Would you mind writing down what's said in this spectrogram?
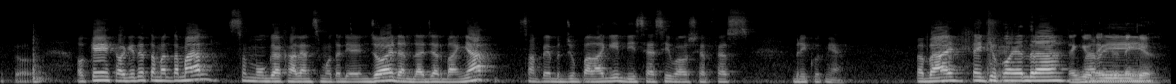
Betul. Oke, kalau gitu teman-teman, semoga kalian semua tadi enjoy dan belajar banyak. Sampai berjumpa lagi di sesi Well Share Fest berikutnya. Bye-bye. Thank you, Ko Hendra. Thank you, thank you, Mari. thank you.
